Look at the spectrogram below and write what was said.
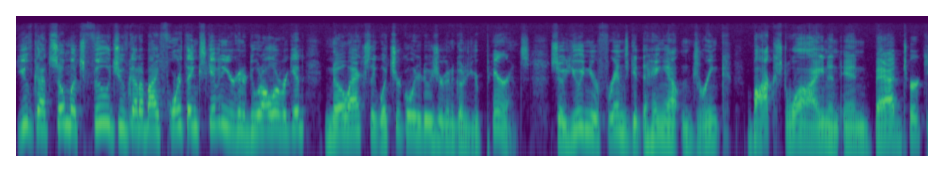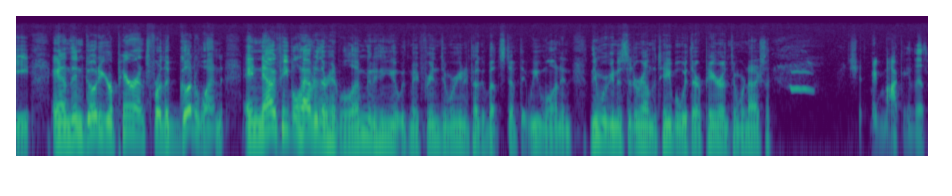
You've got so much food you've got to buy for Thanksgiving. You're going to do it all over again? No, actually, what you're going to do is you're going to go to your parents. So you and your friends get to hang out and drink boxed wine and, and bad turkey, and then go to your parents for the good one. And now people have it in their head, well, I'm going to hang out with my friends and we're going to talk about stuff that we want, and then we're going to sit around the table with our parents, and we're not actually should be mocking this.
